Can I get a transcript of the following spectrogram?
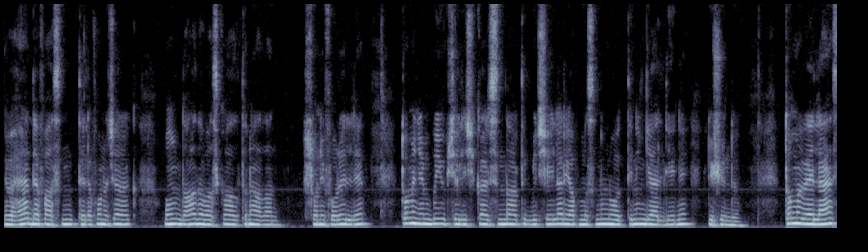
ve her defasında telefon açarak onu daha da baskı altına alan Sonny Forelli, Tommy'nin bu yükselişi karşısında artık bir şeyler yapmasının vaktinin geldiğini düşündü. Tommy ve Lance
